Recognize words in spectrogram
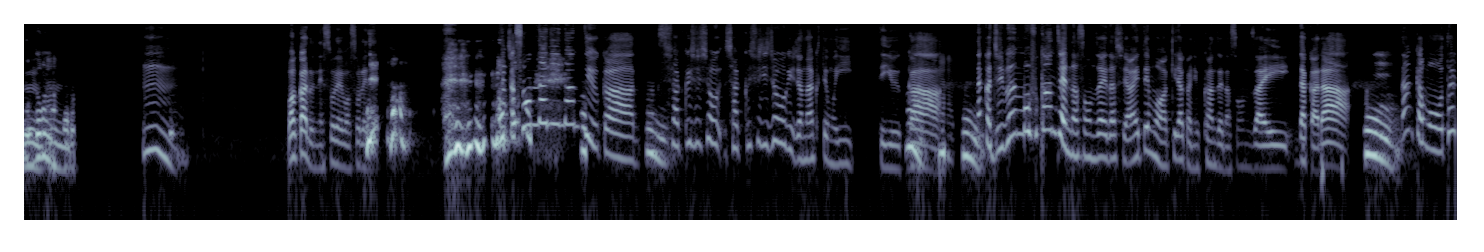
どうなんだろう。うん。わかるね、それはそれで。なんかそんなになんていうか、うん。杓子定杓子定規じゃなくてもいいっていうか、うん。なんか自分も不完全な存在だし、相手も明らかに不完全な存在だから、うん。なんかもうお互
